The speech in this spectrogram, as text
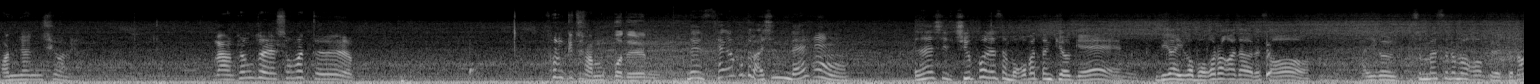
완전 시원해. 난 평소에 소매트 소름 끼쳐서 안 먹거든. 근데 생각보다 맛있는데? 응. 사실 지우펀에서 먹어봤던 기억에 음. 네가 이거 먹으러 가자 그래서 아 이걸 무슨 맛으로 먹어 그랬거든?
